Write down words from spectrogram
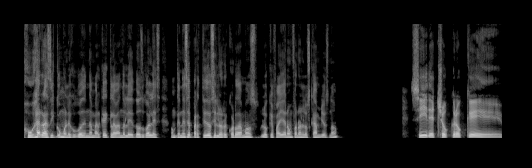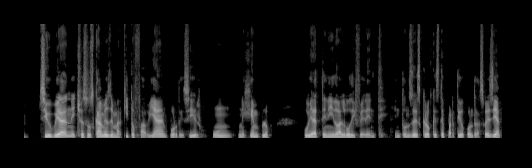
jugar así como le jugó Dinamarca y clavándole dos goles. Aunque en ese partido, si lo recordamos, lo que fallaron fueron los cambios, ¿no? Sí, de hecho, creo que si hubieran hecho esos cambios de Marquito Fabián, por decir un ejemplo, hubiera tenido algo diferente. Entonces creo que este partido contra Suecia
